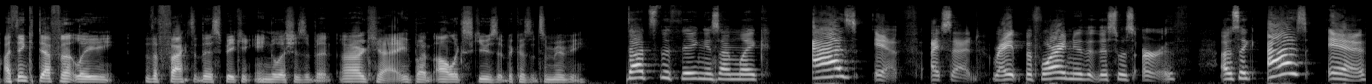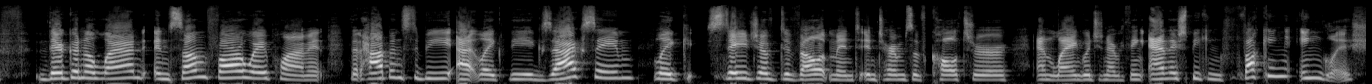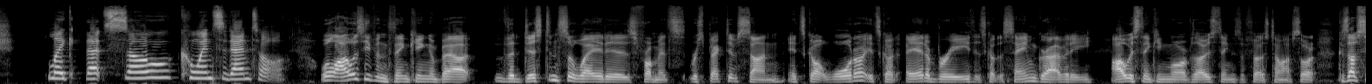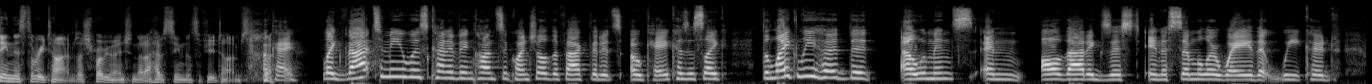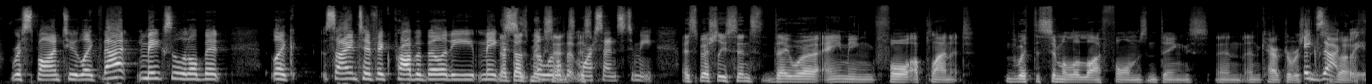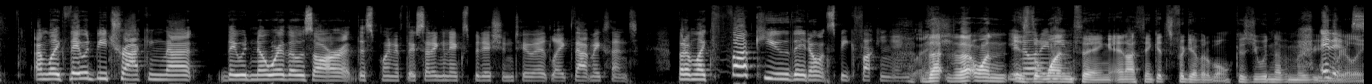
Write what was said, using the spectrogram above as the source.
I think definitely the fact that they're speaking English is a bit okay, but I'll excuse it because it's a movie. That's the thing is I'm like as if I said, right? Before I knew that this was Earth, I was like as if they're to land in some faraway planet that happens to be at like the exact same like stage of development in terms of culture and language and everything and they're speaking fucking English. Like that's so coincidental. Well, I was even thinking about the distance away it is from its respective sun. It's got water, it's got air to breathe, it's got the same gravity. I was thinking more of those things the first time I saw it because I've seen this three times. I should probably mention that I have seen this a few times. Okay. like that to me was kind of inconsequential, the fact that it's okay, because it's like the likelihood that elements and all that exist in a similar way that we could respond to, like that makes a little bit like scientific probability makes make a little sense. bit more It's- sense to me. Especially since they were aiming for a planet with the similar life forms and things and, and characteristics. of Exactly. I'm like they would be tracking that. They would know where those are at this point if they're setting an expedition to it. Like that makes sense. But I'm like, fuck you. They don't speak fucking English. That that one You is the one mean? thing, and I think it's forgivable because you wouldn't have a movie It is. really.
